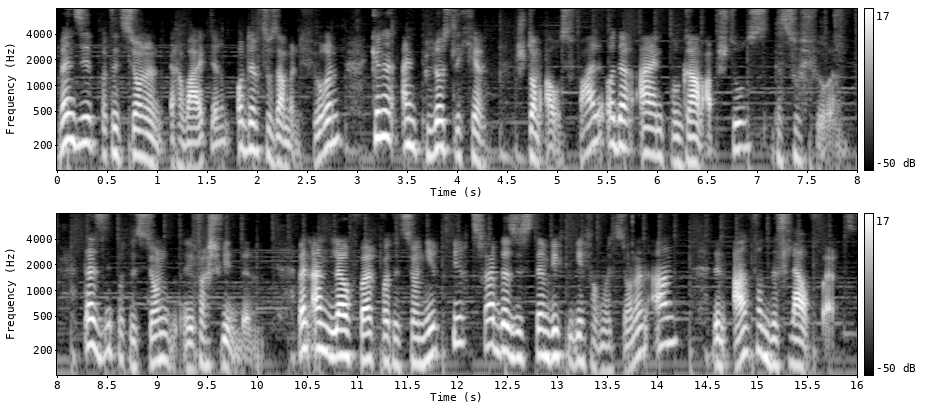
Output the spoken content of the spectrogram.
Wenn Sie Partitionen erweitern oder zusammenführen, können ein plötzlicher Stromausfall oder ein Programmabsturz dazu führen, dass die Partitionen äh, verschwinden. Wenn ein Laufwerk partitioniert wird, schreibt das System wichtige Informationen an den Anfang des Laufwerks,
